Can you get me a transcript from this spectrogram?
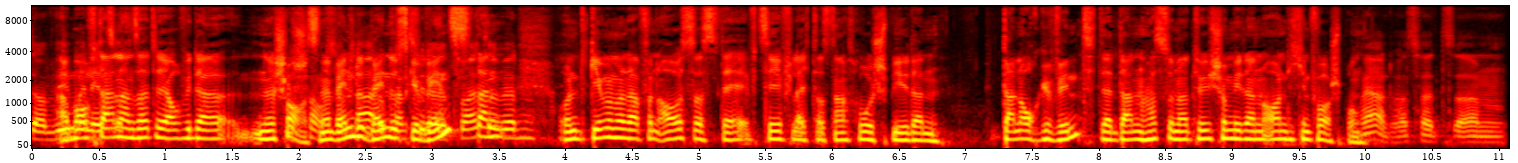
da will Aber man auf der anderen Seite ja auch wieder eine Chance. Chance, ne? Wenn klar, du wenn du du es gewinnst, dann werden. und gehen wir mal davon aus, dass der FC vielleicht das Nachholspiel dann dann auch gewinnt, denn dann hast du natürlich schon wieder einen ordentlichen Vorsprung. Ja, du hast halt ähm,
